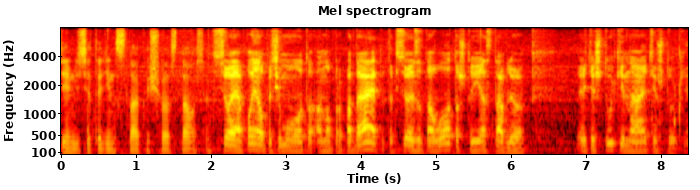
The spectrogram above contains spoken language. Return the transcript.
71 стак еще остался. Все, я понял, почему вот оно пропадает. Это все из-за того, то, что я ставлю эти штуки на эти штуки.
